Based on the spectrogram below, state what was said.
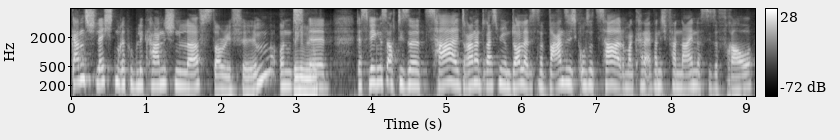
ganz schlechten republikanischen Love Story Film. Und äh, deswegen ist auch diese Zahl, 330 Millionen Dollar, das ist eine wahnsinnig große Zahl. Und man kann einfach nicht verneinen, dass diese Frau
